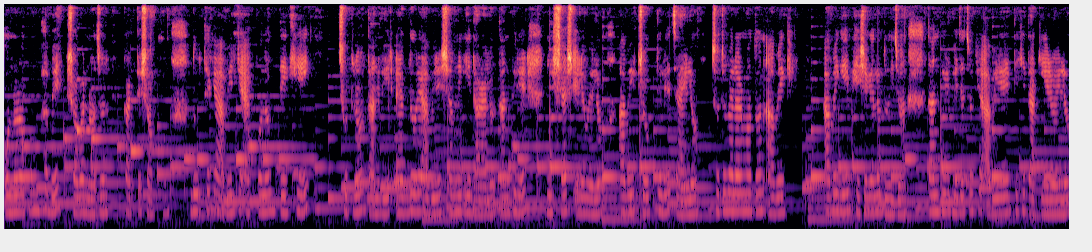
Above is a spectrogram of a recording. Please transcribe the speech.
অন্যরকমভাবে সবার নজর কাটতে সক্ষম। দূর থেকে আবিরকে এক পলক দেখেই ছুটল তানভীর। এক দৌড়ে আবিরের সামনে গিয়ে দাঁড়াল। তানভীরের নিঃশ্বাস এলোমেলো। আবির চোখ তুলে চাইল। ছোটবেলার মতন আবেগ আবেগে ভেসে গেল দুইজন। তানভীর ভেজা চোখে আবিরের দিকে তাকিয়ে রইল।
